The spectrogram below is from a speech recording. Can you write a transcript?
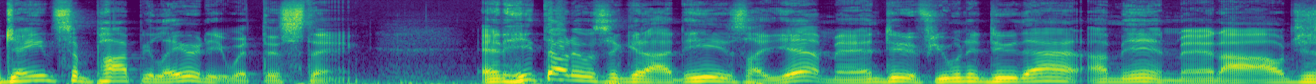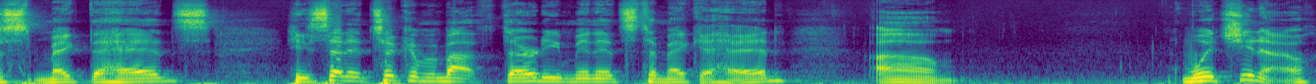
gain some popularity with this thing. And he thought it was a good idea. He's like, yeah, man, dude, if you want to do that, I'm in, man. I'll just make the heads. He said it took him about 30 minutes to make a head, um, which, you know,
